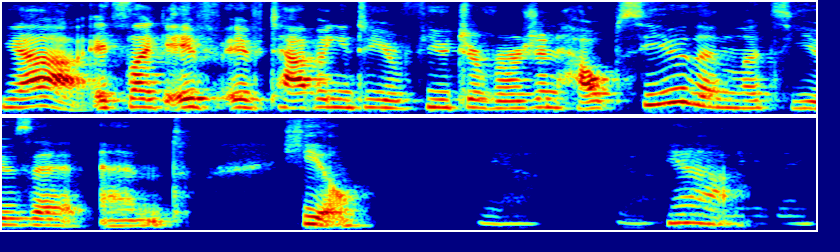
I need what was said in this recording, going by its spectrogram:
yeah it's like if if tapping into your future version helps you then let's use it and heal. Yeah yeah yeah. amazing.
